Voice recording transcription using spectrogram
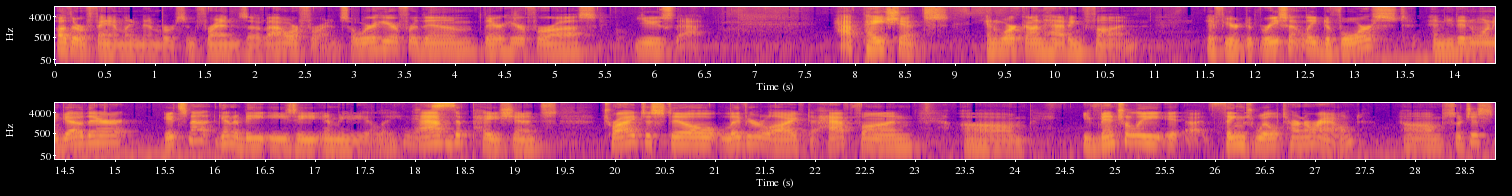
other family members and friends of our friends. So we're here for them, they're here for us. Use that. Have patience and work on having fun. If you're recently divorced and you didn't want to go there, it's not going to be easy immediately. Yes. Have the patience. Try to still live your life, to have fun. Um, eventually, it, uh, things will turn around. Um, so just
